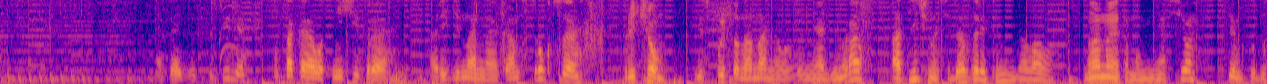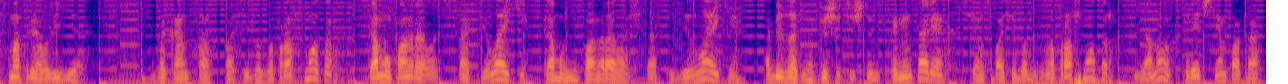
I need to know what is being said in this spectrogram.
опять зацепили. Вот такая вот нехитрая оригинальная конструкция. Причем испытана нами уже не один раз. Отлично себя зарекомендовала. Ну а на этом у меня все. Всем, кто досмотрел видео до конца, спасибо за просмотр. Кому понравилось, ставьте лайки. Кому не понравилось, ставьте дизлайки. Обязательно пишите что-нибудь в комментариях. Всем спасибо за просмотр. До новых встреч. Всем пока.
